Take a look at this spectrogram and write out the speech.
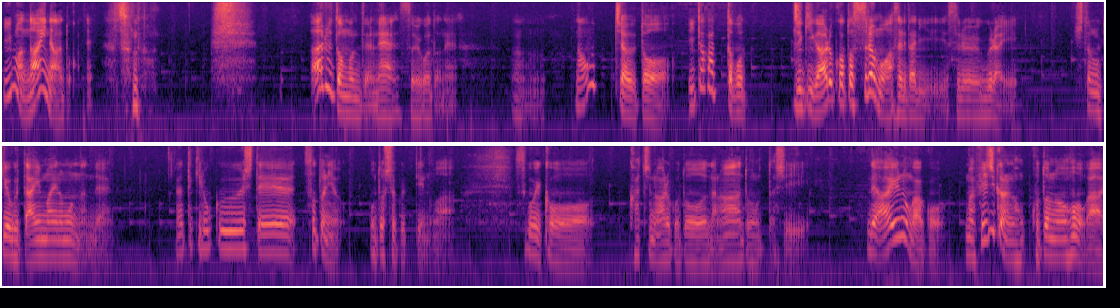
今ないなとかねそのあると思うんだよねそういうことね、うん、治っちゃうと痛かった時期があることすらも忘れたりするぐらい人の記憶って曖昧なもんなんでああやって記録して外に落としとくっていうのはすごいこう価値のあることだなと思ったしでああいうのがこう、まあ、フィジカルのことの方が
